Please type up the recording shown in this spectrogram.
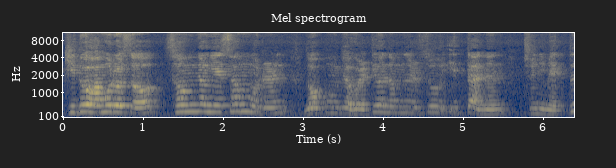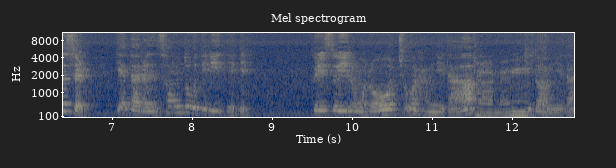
기도함으로써 성령의 선물은 높은 벽을 뛰어넘을 수 있다는 주님의 뜻을 깨달은 성도들이 되길 그리스도 이름으로 축원합니다. 아멘. 기도합니다.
